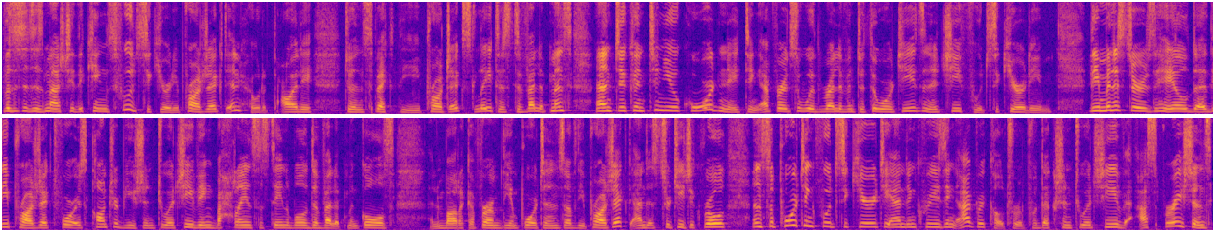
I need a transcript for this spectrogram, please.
visited His Majesty the King's Food Security Project in Hurat Ali to inspect the project's latest developments and to continue coordinating efforts with relevant authorities and achieve food security. The ministers hailed the project for its contribution to achieving Bahrain's sustainable development goals. Al Mubarak affirmed the importance of the project and its strategic role in supporting food security and increasing agricultural production to achieve aspirations.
